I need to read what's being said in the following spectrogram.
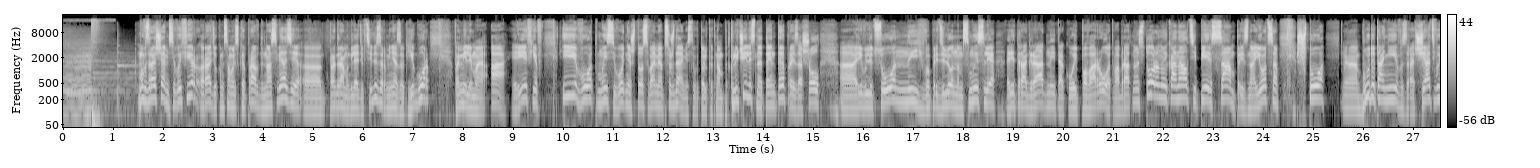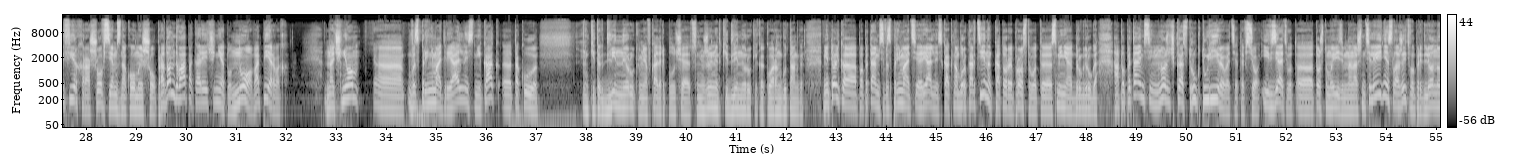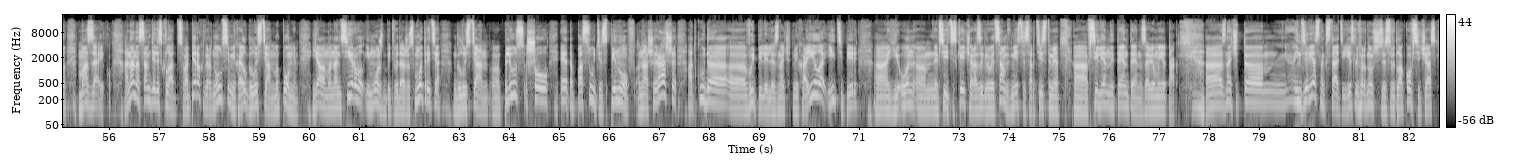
Мы возвращаемся в эфир. Радио «Комсомольская правда» на связи. Э, программа «Глядя в телевизор». Меня зовут Егор. Фамилия моя А. Рефьев. И вот мы сегодня что с вами обсуждаем. Если вы только к нам подключились, на ТНТ произошел э, революционный, в определенном смысле, ретроградный такой поворот в обратную сторону. И канал теперь сам признается, что будут они возвращать в эфир хорошо всем знакомые шоу. Про «Дом-2» пока речи нету. Но во-первых, начнем э, воспринимать реальность не как э, такую Какие-то длинные руки у меня в кадре получаются. Неужели у меня такие длинные руки, как у орангутанга? Не только попытаемся воспринимать реальность как набор картинок, которые просто вот э, сменяют друг друга, а попытаемся немножечко структурировать это все и взять вот э, то, что мы видим на нашем телевидении, сложить в определенную мозаику. Она на самом деле складывается. Во-первых, вернулся Михаил Галустян. Мы помним, я вам анонсировал, и может быть вы даже смотрите Галустян э, плюс шоу. Это по сути спин нашей Раши, откуда откуда э, выпилили, значит, Михаила, и теперь э, он э, все эти скетчи разыгрывает сам вместе с артистами вселенной ТНТ, назовем ее так. Значит, интересно, кстати, если вернувшийся Светлаков сейчас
